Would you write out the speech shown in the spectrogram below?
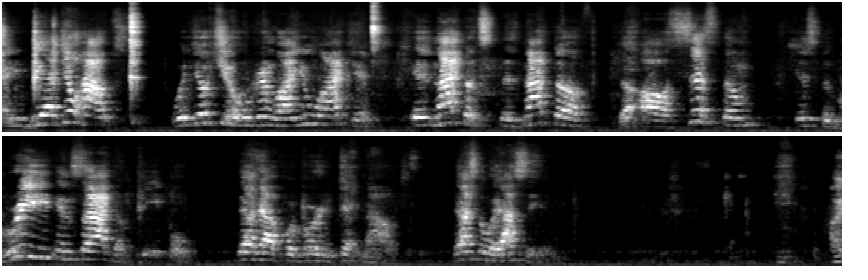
and you be at your house with your children while you watch it. It's not the it's not the the uh, system, it's the greed inside the people that have perverted technology. That's the way I see it. I,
